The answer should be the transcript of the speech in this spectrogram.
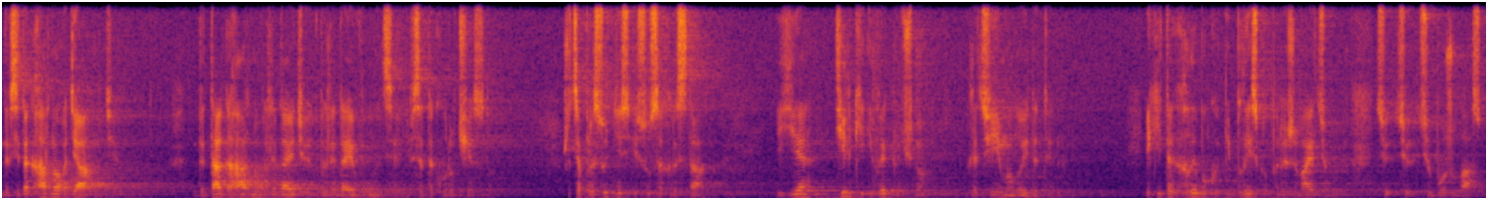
де всі так гарно одягнуті, де так гарно виглядають, виглядає вулиця, і все так урочисто, що ця присутність Ісуса Христа є тільки і виключно для цієї малої дитини, який так глибоко і близько переживає цю, цю, цю, цю Божу ласку.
